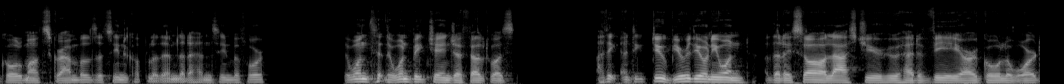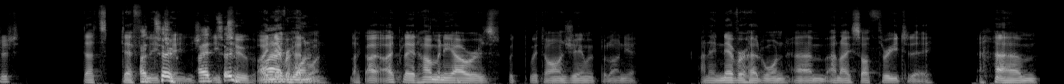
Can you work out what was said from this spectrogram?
goal mouth scrambles. I've seen a couple of them that I hadn't seen before. The one th- the one big change I felt was, I think I think Dube, you were the only one that I saw last year who had a VAR goal awarded. That's definitely changed. I had You two. two. I, I never had one. one. Like I, I played how many hours with with Angers and with Bologna, and I never had one. Um, and I saw three today. Um,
